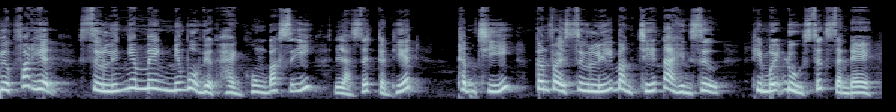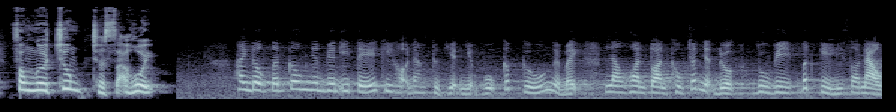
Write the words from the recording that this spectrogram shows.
việc phát hiện, xử lý nghiêm minh những vụ việc hành hung bác sĩ là rất cần thiết. Thậm chí cần phải xử lý bằng chế tài hình sự thì mới đủ sức gian đe, phòng ngừa chung cho xã hội. Hành động tấn công nhân viên y tế khi họ đang thực hiện nhiệm vụ cấp cứu người bệnh là hoàn toàn không chấp nhận được dù vì bất kỳ lý do nào.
